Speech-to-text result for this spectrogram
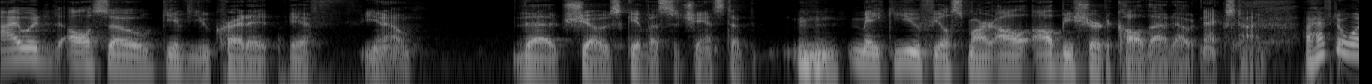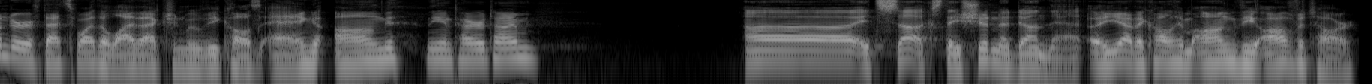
I would also give you credit if, you know, the shows give us a chance to m- make you feel smart. I'll I'll be sure to call that out next time. I have to wonder if that's why the live action movie calls Aang Ong the entire time. Uh it sucks. They shouldn't have done that. Uh, yeah, they call him Ong the Avatar.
